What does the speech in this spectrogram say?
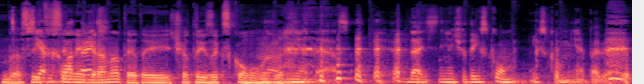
Да, Всех осветительные хватать. гранаты это что-то из XCOM ну, уже. Нет, да. Да, с ними что-то XCOM. XCOM меня побил.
